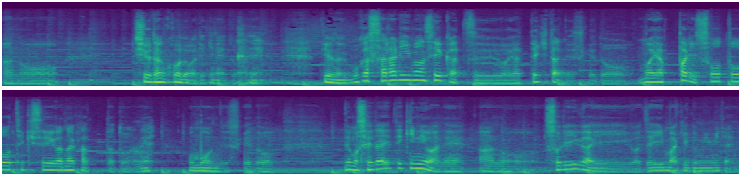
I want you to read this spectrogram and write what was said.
あの集団行動ができないとかね っていうので僕はサラリーマン生活はやってきたんですけど、まあ、やっぱり相当適性がなかったとはね、うん、思うんですけどでも世代的にはねあのそれ以外は全員負け組みたいな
